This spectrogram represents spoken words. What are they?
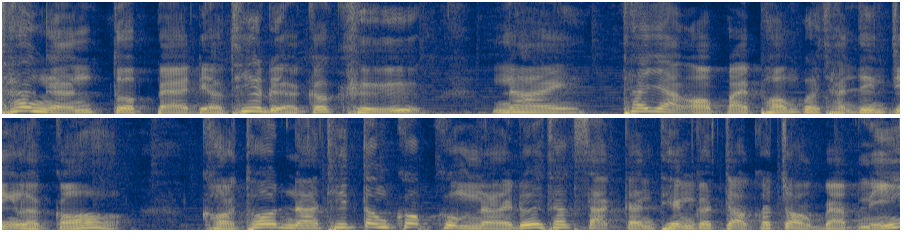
ถ้างั้นตัวแปรเดียวที่เหลือก็คือ นายถ้าอยากออกไปพร้อมกับฉันจริงๆ แล้วก็ ขอโทษนะที่ต้องควบคุมนายด้วยทักษะการเทมกระจอกกระจอกแบบนี้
